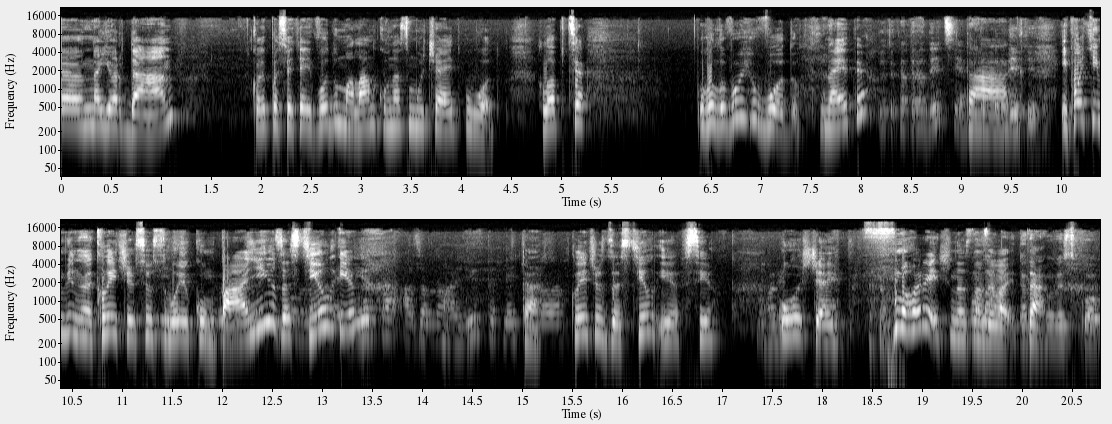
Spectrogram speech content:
Е, На Йордан, коли посвятять воду, маланку в нас мучають у воду. Хлопця головою в воду, знаєте? Це така традиція? Так. І потім він кличе всю свою компанію за стіл і а за так, кличуть за стіл і всі угощають. Могорич нас називають. Так, обов'язково,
